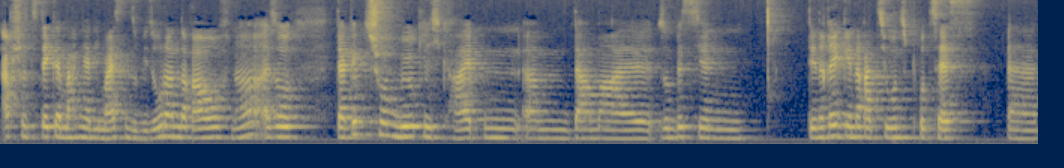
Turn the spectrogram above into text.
Abschutzdecke machen ja die meisten sowieso dann drauf. Ne? Also da gibt es schon Möglichkeiten, ähm, da mal so ein bisschen den Regenerationsprozess äh,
